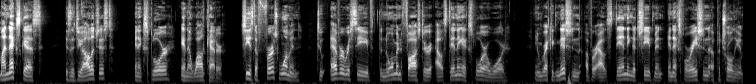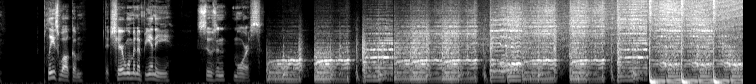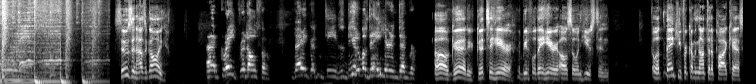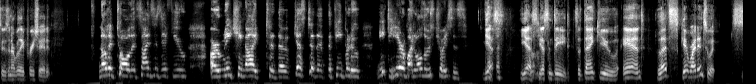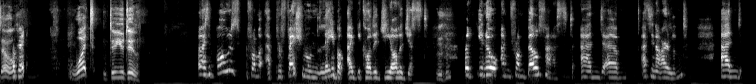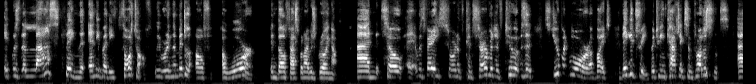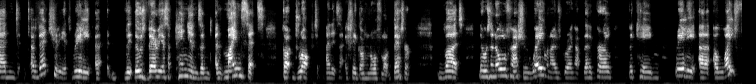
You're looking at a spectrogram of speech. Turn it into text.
My next guest is a geologist, an explorer, and a wildcatter. She is the first woman to ever receive the Norman Foster Outstanding Explorer Award in recognition of her outstanding achievement in exploration of petroleum. Please welcome the chairwoman of BNE, Susan Morrice. Susan, how's it going? Uh, great, Rodolfo. Very good indeed. Beautiful day here in Denver. Oh, good. Good to hear. A beautiful day here also in Houston. Well, thank you for coming on to the podcast, Susan. I really appreciate it. Not at all. It sounds as if you are reaching out to the just to the, the people who need to hear about all those choices. Yes, yes, yes, indeed. So thank you. And let's get right into it. So, Okay. What do you do? Well, I suppose from a, professional label, I'd be called a geologist. hmm But you know, I'm from Belfast, and um, that's in Ireland. And it was the last thing that anybody thought of. We were in the middle of a war in Belfast when I was growing up. And so it was very sort of conservative too. It was a stupid war about bigotry between Catholics and Protestants. And eventually, it really, uh, the, those various opinions and, and mindsets got dropped, and it's actually got an awful lot better. But there was an old fashioned way when I was growing up that a girl became really a, a wife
